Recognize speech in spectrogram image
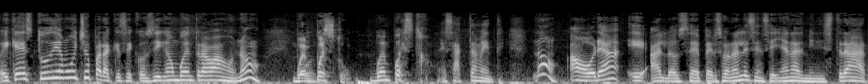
es que estudie mucho para que se consiga un buen trabajo, no. Buen puesto. Buen puesto, exactamente. No, ahora eh, a las eh, personas les enseñan a administrar,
